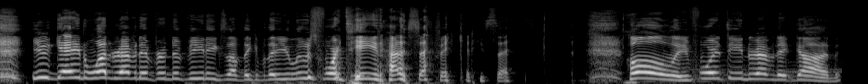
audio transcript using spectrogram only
you gain one remnant for defeating something, but then you lose 14. How does that make any sense? Holy, 14 remnant gone.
